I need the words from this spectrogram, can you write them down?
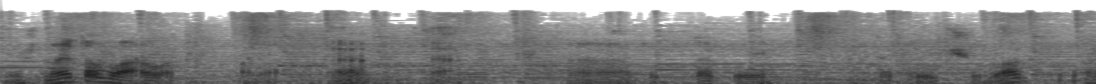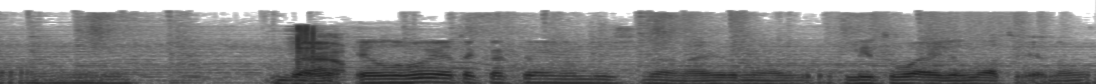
смешно. Это варвар, понятно. Да, да. А, тут такой, такой чувак. А, да. да. ЛВ это какая-нибудь, да, наверное, Литва или Латвия. Но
